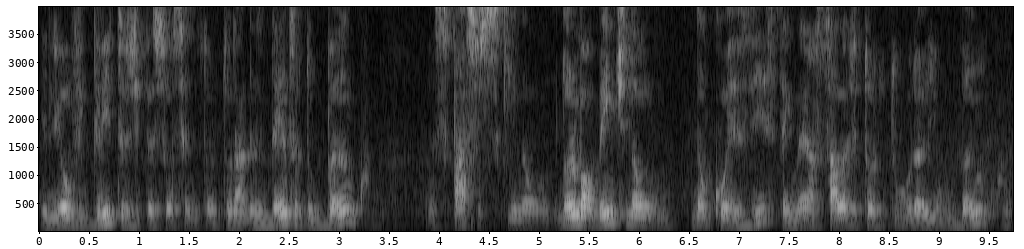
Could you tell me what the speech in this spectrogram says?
ele ouve gritos de pessoas sendo torturadas dentro do banco, espaços que não, normalmente não, não coexistem, né? a sala de tortura e um banco,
